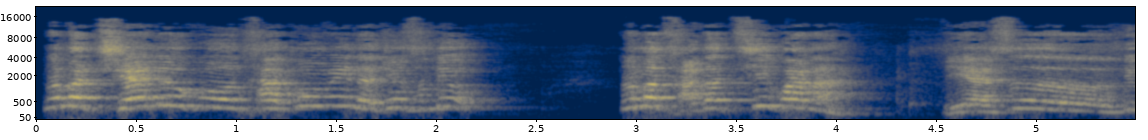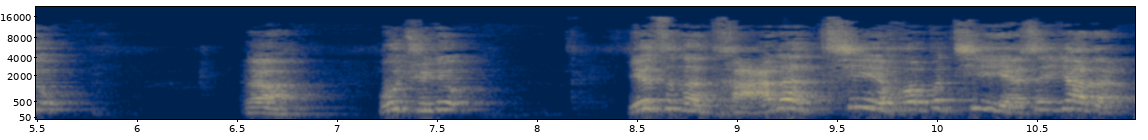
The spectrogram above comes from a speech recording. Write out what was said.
那么前六宫它宫位呢就是六，那么它的替卦呢？也是六，对吧？五取六，因此呢，它的替和不替也是一样的。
